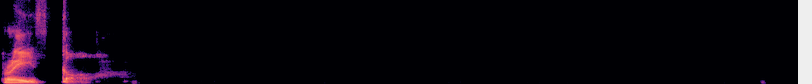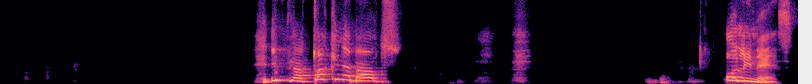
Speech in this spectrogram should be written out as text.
Praise God. If you are talking about holiness,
